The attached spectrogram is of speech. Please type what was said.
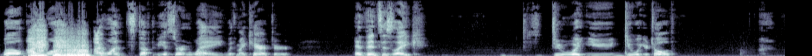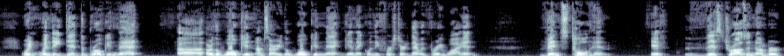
well, I want I want stuff to be a certain way with my character, and Vince is like, do what you do what you're told. When when they did the broken Matt. Uh, or the woken, I'm sorry, the woken Matt gimmick when they first started that with Bray Wyatt. Vince told him, if this draws a number,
